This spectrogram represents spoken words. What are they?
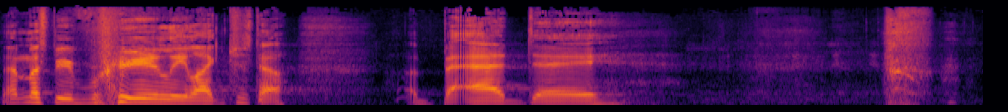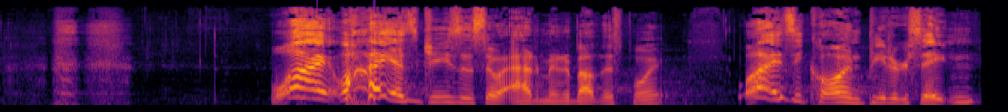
That must be really like just a, a bad day. why, why is Jesus so adamant about this point? Why is he calling Peter Satan?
